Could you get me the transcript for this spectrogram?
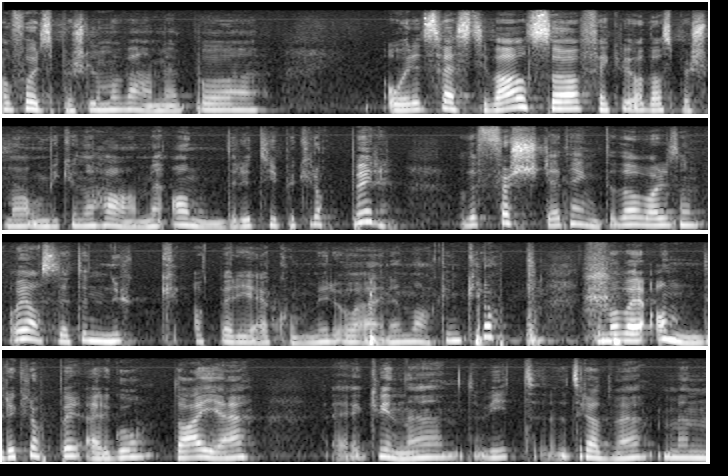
og forespørsel om å være med på årets festival, så fikk vi da spørsmål om vi kunne ha med andre typer kropper. Og det første jeg tenkte da, var liksom Å ja, så dette nukk at bare jeg kommer og er en naken kropp. Det må være andre kropper. Ergo da er jeg eh, kvinne, hvit, 30, men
